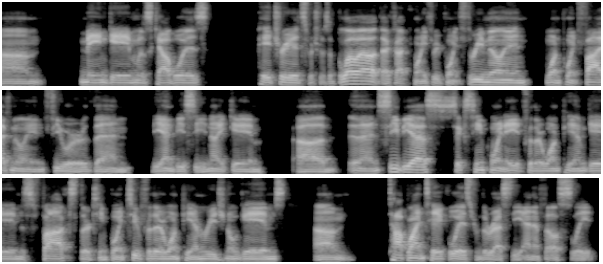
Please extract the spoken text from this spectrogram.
Um, main game was Cowboys Patriots, which was a blowout, that got 23.3 million, 1.5 million fewer than the NBC night game. Uh, and then CBS 16.8 for their 1 p.m. games, Fox 13.2 for their 1 p.m. regional games. Um, top line takeaways from the rest of the NFL slate.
